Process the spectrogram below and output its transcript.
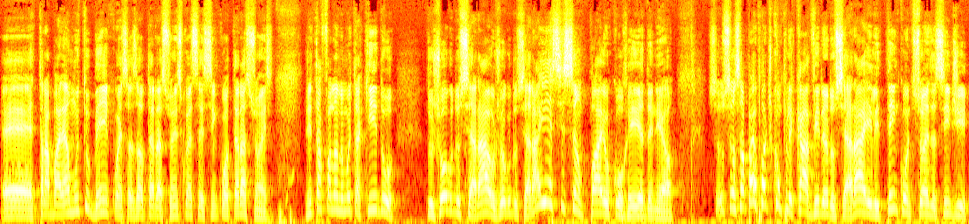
é, trabalhar muito bem com essas alterações, com essas cinco alterações. A gente está falando muito aqui do, do jogo do Ceará, o jogo do Ceará. E esse Sampaio Correia, Daniel? O seu Sampaio pode complicar a vida do Ceará? Ele tem condições assim de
